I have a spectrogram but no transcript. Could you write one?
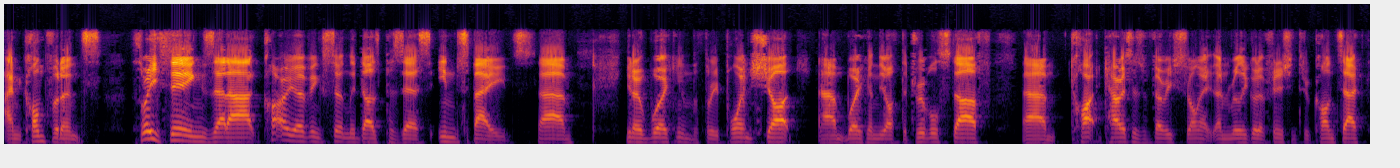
and confidence. Three things that uh, Kyrie Irving certainly does possess in spades. Um, you know, working the three point shot, um, working the off the dribble stuff. Um, Caris is very strong and really good at finishing through contact,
